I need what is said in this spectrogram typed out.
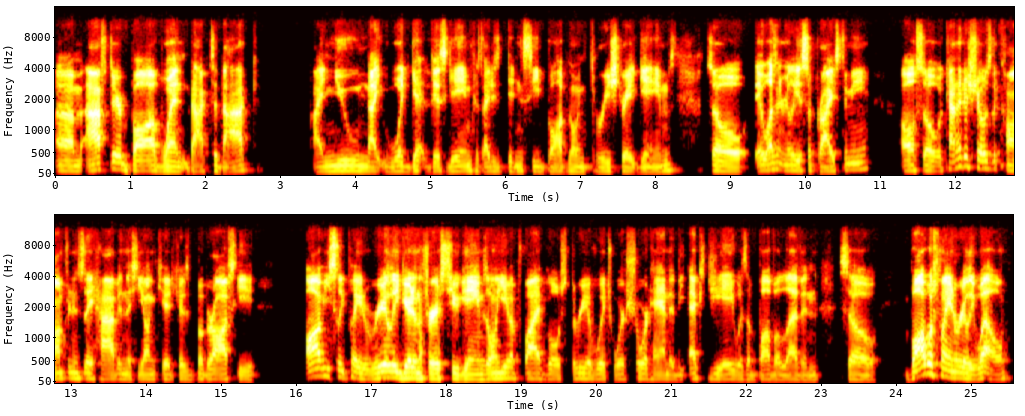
Um, after Bob went back to back, I knew Knight would get this game because I just didn't see Bob going three straight games. So it wasn't really a surprise to me. Also, it kind of just shows the confidence they have in this young kid because Bobrovsky obviously played really good in the first two games, only gave up five goals, three of which were shorthanded. The XGA was above 11. So Bob was playing really well.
